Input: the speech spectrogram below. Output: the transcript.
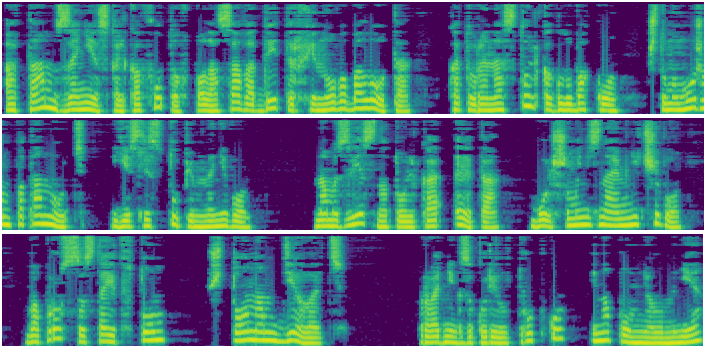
а там за несколько футов полоса воды торфяного болота, которая настолько глубоко, что мы можем потонуть, если ступим на него. Нам известно только это, больше мы не знаем ничего. Вопрос состоит в том, что нам делать. Проводник закурил трубку и напомнил мне,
